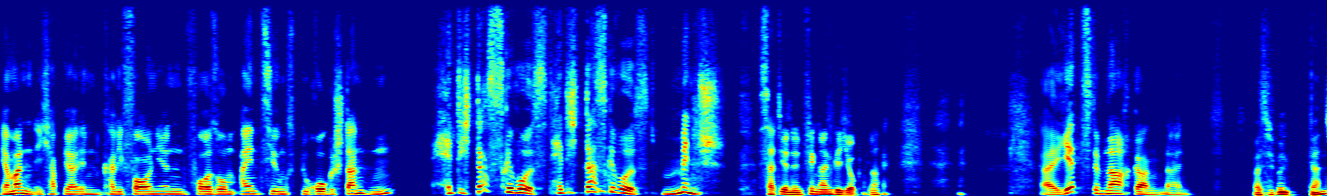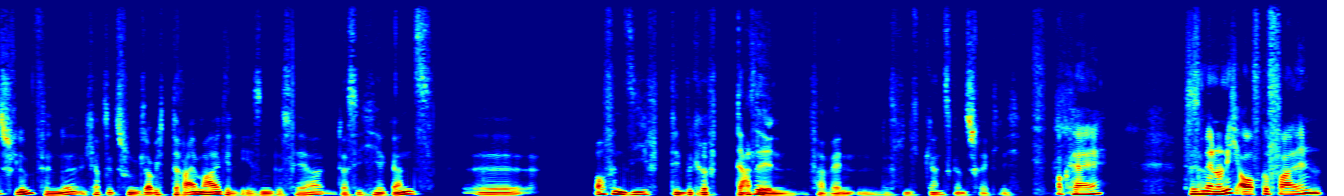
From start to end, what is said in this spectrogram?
Ja, Mann, ich habe ja in Kalifornien vor so einem Einziehungsbüro gestanden Hätte ich das gewusst, hätte ich das gewusst. Mensch. Es hat ihr in den Fingern gejuckt, ne? Äh, jetzt im Nachgang, nein. Was ich übrigens ganz schlimm finde, ich habe es jetzt schon, glaube ich, dreimal gelesen bisher, dass sie hier ganz äh, offensiv den Begriff Daddeln verwenden. Das finde ich ganz, ganz schrecklich. Okay. Das ist mir noch nicht aufgefallen.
